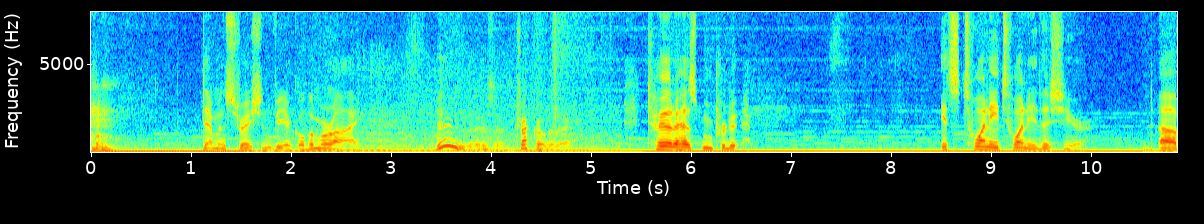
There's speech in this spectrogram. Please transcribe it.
demonstration vehicle, the Mirai. Ooh, there's a truck over there. Toyota has been produced. It's 2020 this year. Uh,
